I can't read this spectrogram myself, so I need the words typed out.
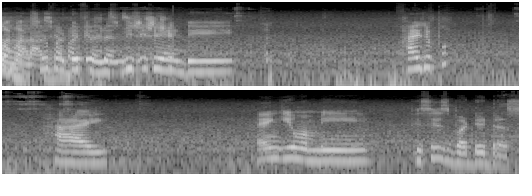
మా లాస్య బర్త్డే ఫ్రెండ్స్ విష్ చేయండి. హాయ్ చెప్పు. Hi thank you mummy. This is birthday dress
